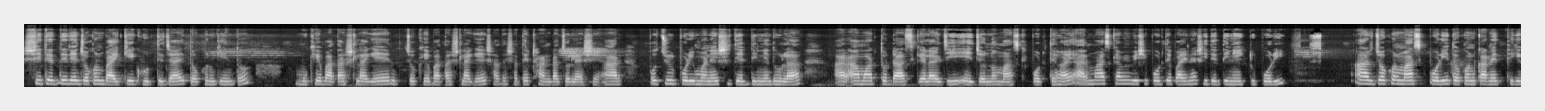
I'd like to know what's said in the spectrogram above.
শীতের দিনে যখন বাইকে ঘুরতে যায় তখন কিন্তু মুখে বাতাস লাগে, চোখে বাতাস লাগে, সাথে সাথে ঠান্ডা চলে আসে। আর প্রচুর পরিমাণে শীতের দিনে ধুলা। আর আমার তো ডাস্ক অ্যালার্জি এই জন্য মাস্ক পরতে হয়। আর মাস্ক আমি বেশি পরতে পারি না, শীতের দিনে একটু পরি। আর যখন মাস্ক পরি, তখন কানের থেকে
